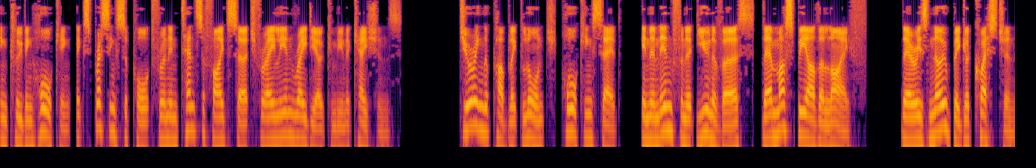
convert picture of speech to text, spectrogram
including Hawking, expressing support for an intensified search for alien radio communications. During the public launch, Hawking said, "In an infinite universe, there must be other life. There is no bigger question.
